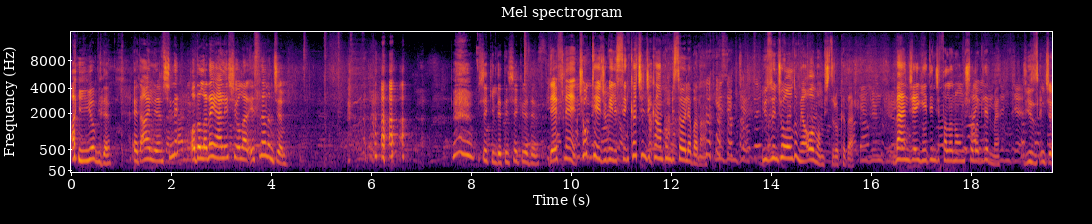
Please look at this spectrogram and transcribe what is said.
Ay yiyor bir de. Evet ailelerim şimdi odalarına yerleşiyorlar. Esin Hanımcığım. Bu şekilde teşekkür ederiz. Defne çok tecrübelisin. Kaçıncı kampın bir söyle bana. Yüzüncü. Yüzüncü oldum ya olmamıştır o kadar. Bence yedinci falan olmuş olabilir mi? Yüzüncü.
